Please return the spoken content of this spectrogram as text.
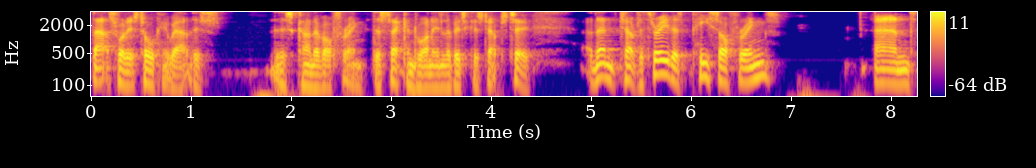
that's what it's talking about, this, this kind of offering. The second one in Leviticus chapter two. And then chapter three, there's peace offerings. And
